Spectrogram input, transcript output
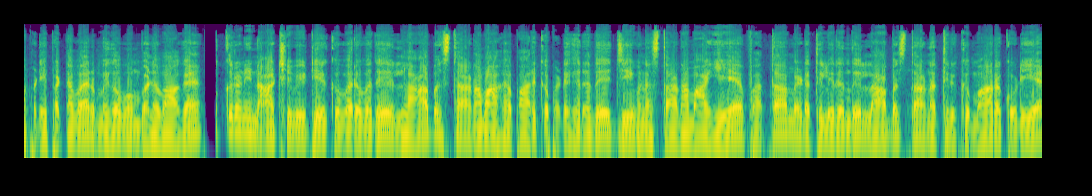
அப்படிப்பட்டவர் மிகவும் வலுவாக சுக்கிரனின் ஆட்சி வீட்டிற்கு வருவது லாபஸ்தானமாக பார்க்கப்படுகிறது. ஜீவனஸ்தானமாகிய பத்தாம் இடத்திலிருந்து லாபஸ்தானத்திற்கு மாறக்கூடிய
